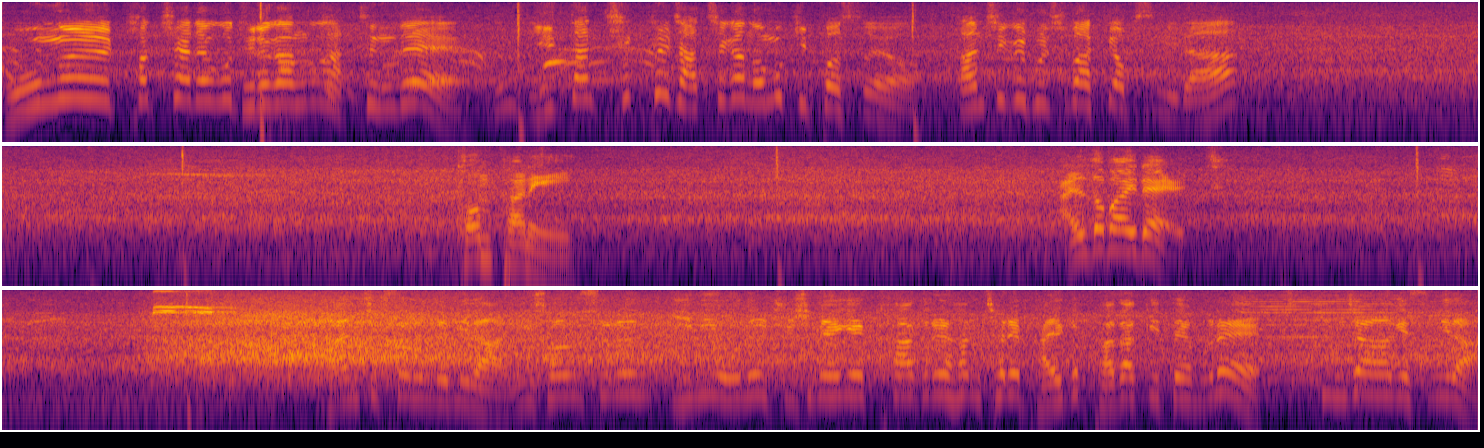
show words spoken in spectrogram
공을 터치하려고 들어간 것 같은데 일단 태클 자체가 너무 깊었어요. 반칙을 볼 수밖에 없습니다. 컴파니 알더바이델트 반칙 선언 됩니다. 이 선수는 이미 오늘 주심에게 카드를 한 차례 발급받았기 때문에 긴장하겠습니다.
